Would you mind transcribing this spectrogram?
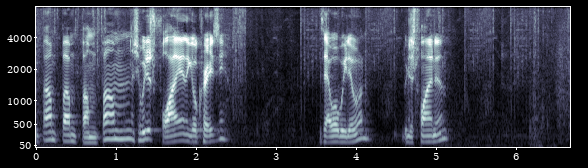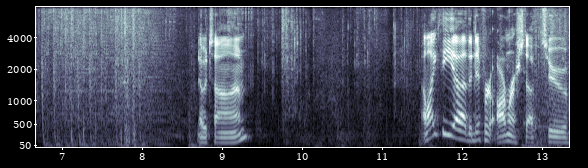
Bum, bum, bum, bum. Should we just fly in and go crazy? Is that what we doing? We just flying in? No time. I like the uh, the different armor stuff too.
